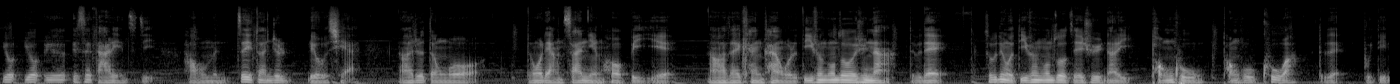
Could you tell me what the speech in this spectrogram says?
又又又又在打脸自己。好，我们这一段就留起来。然后就等我，等我两三年后毕业，然后再看看我的第一份工作会去哪，对不对？说不定我第一份工作直接去哪里？澎湖，澎湖酷啊，对不对？不一定。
